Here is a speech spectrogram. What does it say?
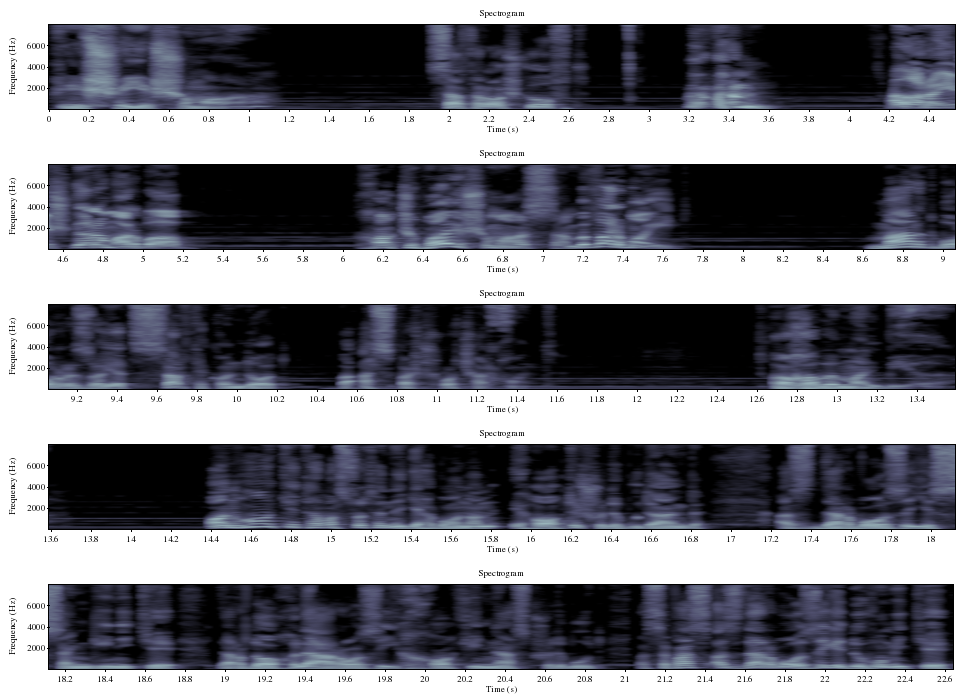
پیشه شما سرتراش گفت آرایشگرم ارباب خاک پای شما هستم بفرمایید. مرد با رضایت سر تکان داد و اسبش را چرخاند. آقا به من بیا. آنها که توسط نگهبانان احاطه شده بودند از دروازه سنگینی که در داخل عراضی خاکی نصب شده بود و سپس از دروازه دومی که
